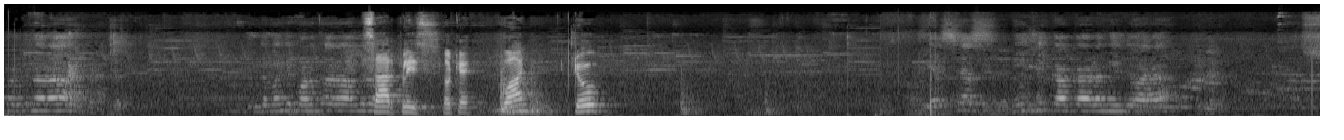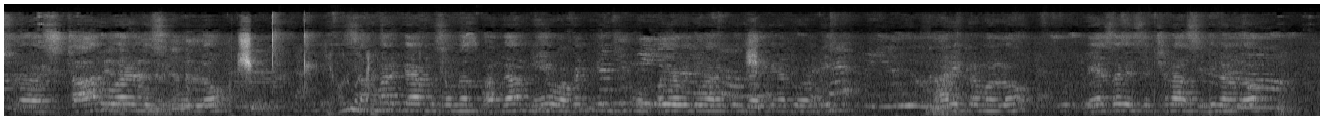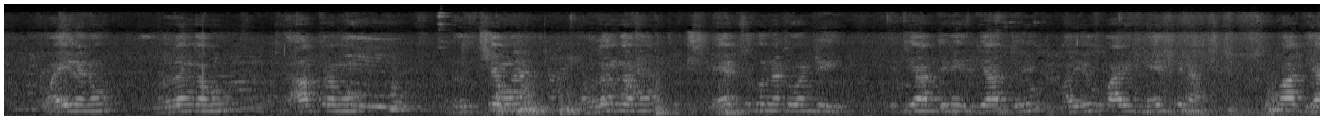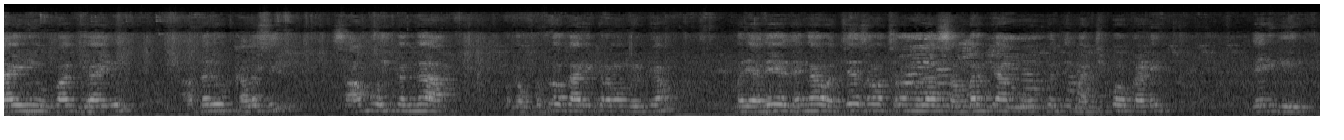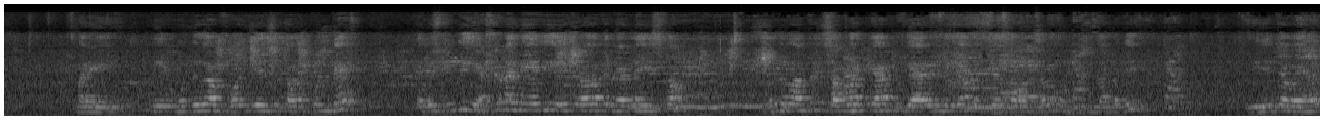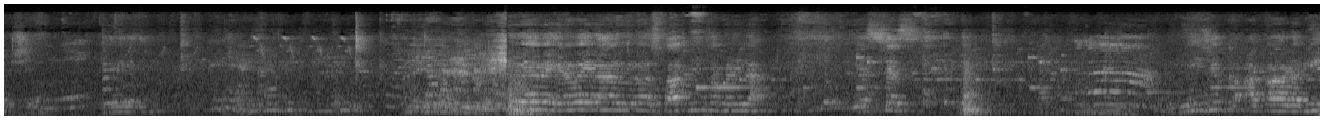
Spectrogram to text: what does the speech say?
పడుతున్నారా? ఇంతమంది పడతారా sir please okay one two SS music academy ద్వారా స్టార్ వరల్డ్ స్కూల్లో సమ్మర్ క్యాంప్ సందర్భంగా మే ఒకటి నుంచి ముప్పై ఒకటి వరకు జరిగినటువంటి కార్యక్రమంలో వేసవి శిక్షణ శిబిరంలో వైలను మృదంగము గాత్రము నృత్యము మృదంగము నేర్చుకున్నటువంటి విద్యార్థిని విద్యార్థులు మరియు వారికి నేర్పిన ఉపాధ్యాయుని ఉపాధ్యాయులు అందరూ కలిసి సామూహికంగా ఒక ఫోటో కార్యక్రమం పెట్టాం. మరి అదేవిధంగా వచ్చే సంవత్సరం కూడా సమ్మర్ క్యాంప్ ఉంటుంది మర్చిపోకండి. దీనికి మరి మీరు ముందుగా ఫోన్ చేసి కనుక్కుంటే తెలుస్తుంది ఎక్కడనేది తర్వాత నిర్ణయిస్తాం. ముందు మాత్రం సమ్మర్ క్యాంప్ గ్యారంటీగా వచ్చే సంవత్సరం ఉంటుందన్నది విదితమైన విషయం. రెండు వేల ఇరవై నాలుగులో స్థాపించబడిన ఎస్ఎస్ మ్యూజిక్ అకాడమీ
